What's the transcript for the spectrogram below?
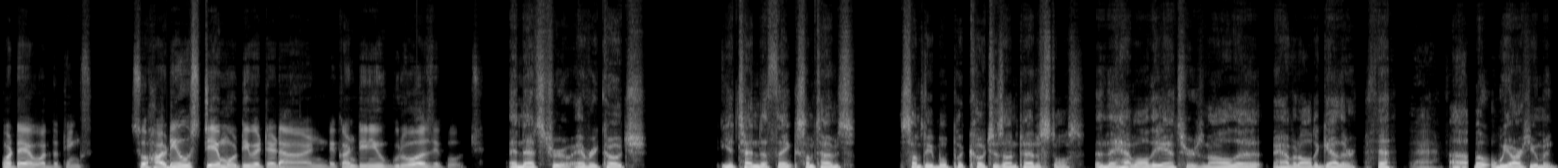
whatever the things. So how do you stay motivated and continue grow as a coach? And that's true. Every coach, you tend to think sometimes some people put coaches on pedestals and they have all the answers and all the have it all together. Uh, but we are human.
